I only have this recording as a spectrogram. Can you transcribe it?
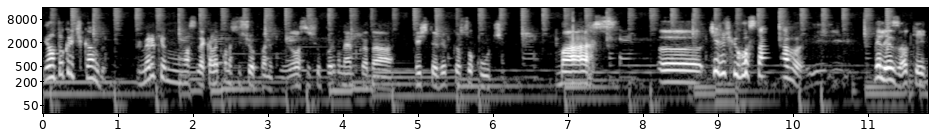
Eu não tô criticando. Primeiro que nossa, daquela época eu não assisti o Pânico. Eu assisti o Pânico na época da Rede TV porque eu sou cult. Mas uh, tinha gente que gostava. E, beleza, ok.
